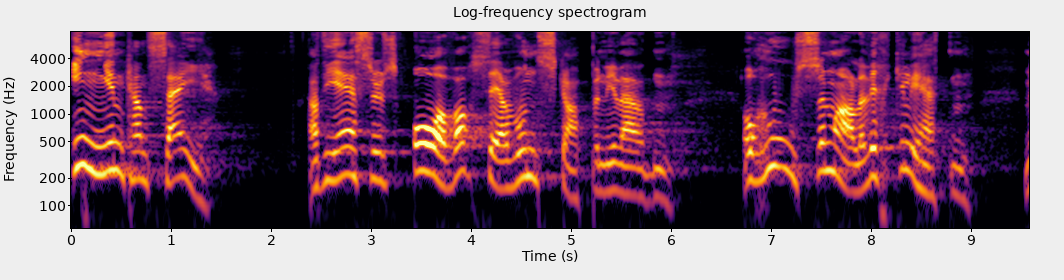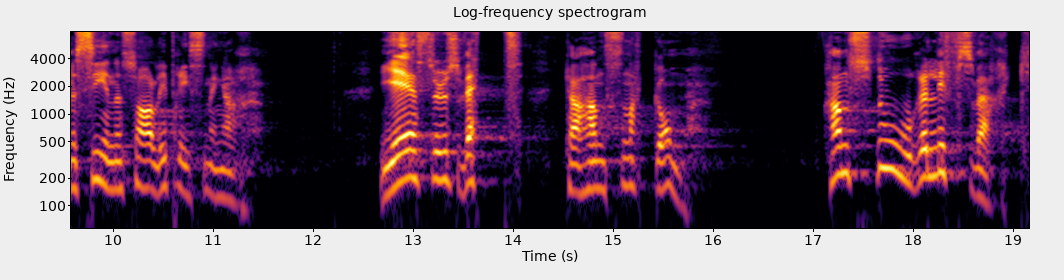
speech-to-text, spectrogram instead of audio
Ingen kan si at Jesus overser vondskapen i verden og rosemaler virkeligheten med sine saligprisninger. Jesus vet hva han snakker om. Hans store livsverk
